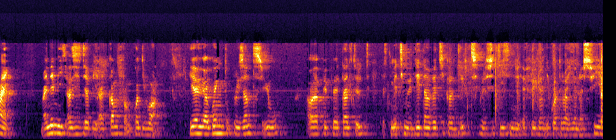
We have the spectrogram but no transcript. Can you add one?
Hi, my name is Aziz Diaby. I come from Cote d'Ivoire. Here we are going to present you our paper titled Estimating the Data Vertical Drift Velocities in the African Equatorial Ionosphere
